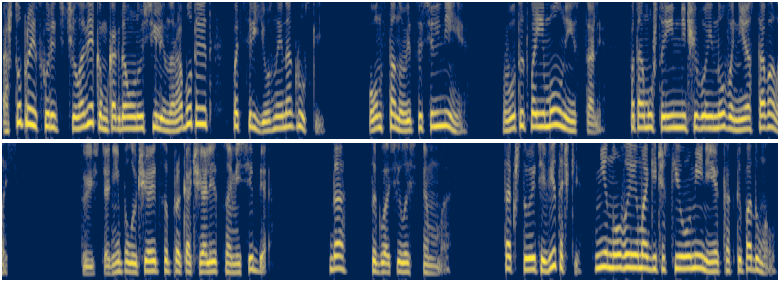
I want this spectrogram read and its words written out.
А что происходит с человеком, когда он усиленно работает под серьезной нагрузкой? Он становится сильнее. Вот и твои молнии стали, потому что им ничего иного не оставалось. То есть они, получается, прокачали сами себя. Да, согласилась Эмма. Так что эти веточки — не новые магические умения, как ты подумал.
